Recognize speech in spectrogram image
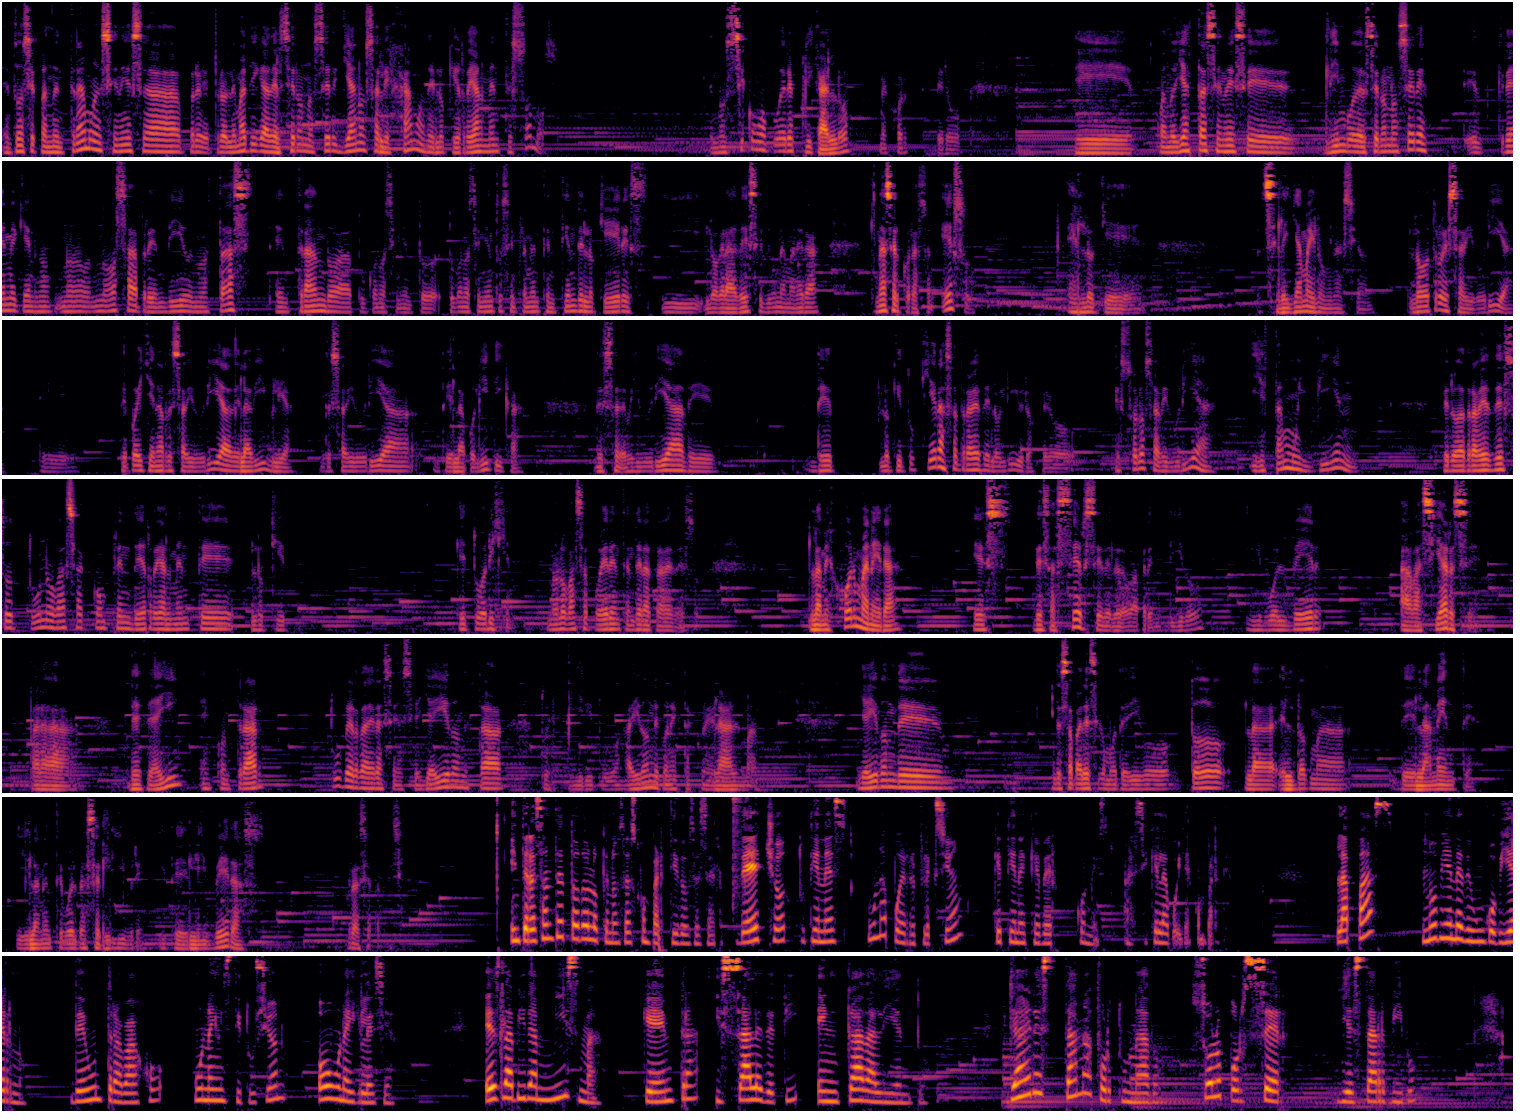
Entonces cuando entramos en esa problemática del ser o no ser, ya nos alejamos de lo que realmente somos. No sé cómo poder explicarlo mejor, pero eh, cuando ya estás en ese limbo del ser o no ser, eh, créeme que no, no, no has aprendido, no estás entrando a tu conocimiento. Tu conocimiento simplemente entiende lo que eres y lo agradece de una manera que nace el corazón. Eso es lo que se le llama iluminación. Lo otro es sabiduría. Eh, te puedes llenar de sabiduría de la Biblia, de sabiduría de la política, de sabiduría de, de lo que tú quieras a través de los libros, pero es solo sabiduría y está muy bien. Pero a través de eso tú no vas a comprender realmente lo que es tu origen. No lo vas a poder entender a través de eso. La mejor manera es deshacerse de lo aprendido y volver a vaciarse para desde ahí encontrar tu verdadera esencia. Y ahí es donde está tu espíritu, ahí es donde conectas con el alma. Y ahí es donde desaparece, como te digo, todo el dogma de la mente. Y la mente vuelve a ser libre y te liberas. Gracias, Patricia. Interesante todo lo que nos has compartido, César. De hecho, tú tienes una pues reflexión que tiene que ver con esto, así que la voy a compartir. La paz no viene de un gobierno, de un trabajo, una institución o una iglesia. Es la vida misma que entra y sale de ti en cada aliento. Ya eres tan afortunado solo por ser y estar vivo.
